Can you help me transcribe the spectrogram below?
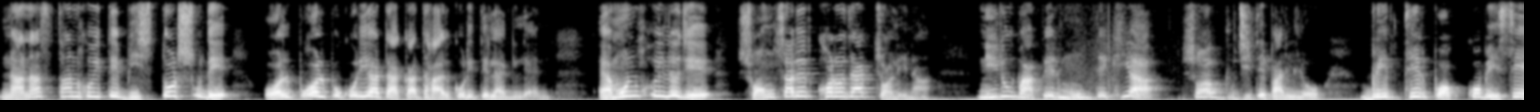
নানা স্থান হইতে বিস্তর সুদে অল্প অল্প করিয়া টাকা ধার করিতে লাগিলেন। এমন হইল যে সংসারের খরচ আর চলে না। নিরু বাপের মুখ দেখিয়া সব বুঝিতে পারিল। বৃদ্ধের পক্ষ বেশে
